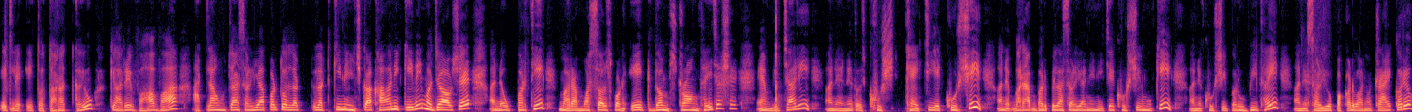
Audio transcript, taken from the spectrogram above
એટલે એ તો તરત કહ્યું કે અરે વાહ વાહ, આટલા ઊંચા સળિયા પર તો લટ, લટકીને હિંચકા ખાવાની કેવી મજા આવશે? અને ઉપરથી મારા મસલ્સ પણ એકદમ સ્ટ્રોંગ થઈ જશે, એમ વિચારી અને એને તો ખુશ, ખેંચી એક ખુરશી અને બરાબર પેલા સળિયાની નીચે ખુરશી મૂકી અને ખુરશી પર ઊભી થઈ અને સળિયો પકડવાનો ટ્રાય કર્યો.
